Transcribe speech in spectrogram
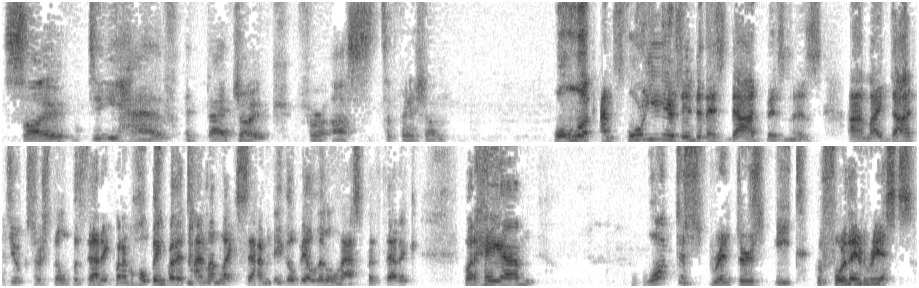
So, do you have a dad joke for us to finish on? Well, look, I'm four years into this dad business, and my dad jokes are still pathetic. But I'm hoping by the time I'm like 70, they'll be a little less pathetic. But hey, um, what do sprinters eat before they race?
